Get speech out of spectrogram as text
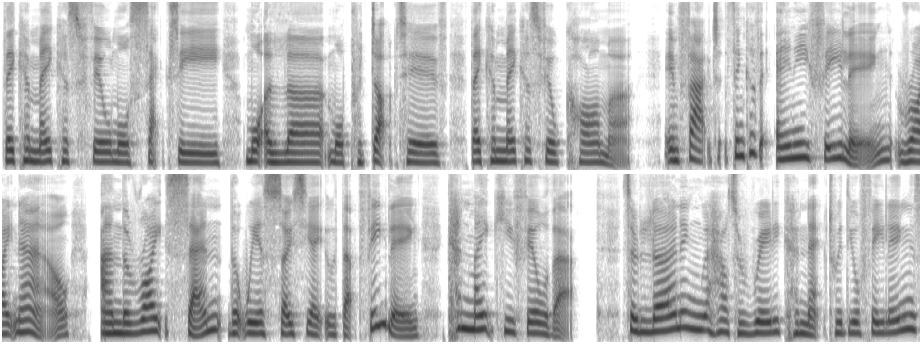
They can make us feel more sexy, more alert, more productive. They can make us feel calmer. In fact, think of any feeling right now, and the right scent that we associate with that feeling can make you feel that. So, learning how to really connect with your feelings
